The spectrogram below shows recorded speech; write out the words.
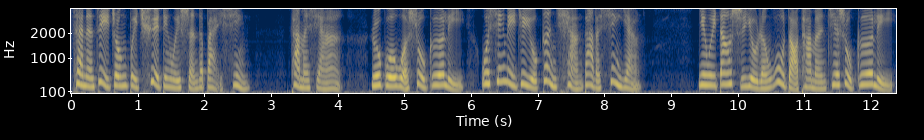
才能最终被确定为神的百姓。他们想，如果我受割礼，我心里就有更强大的信仰，因为当时有人误导他们接受割礼。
